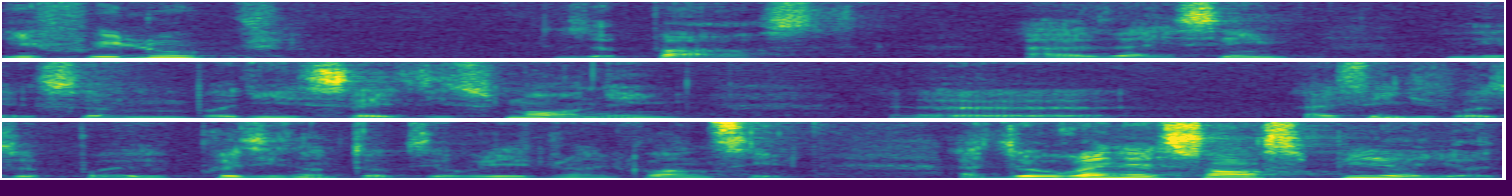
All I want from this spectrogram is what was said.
if we look to the past, as I think somebody said this morning, uh, I think it was the president of the regional council, at the Renaissance period,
